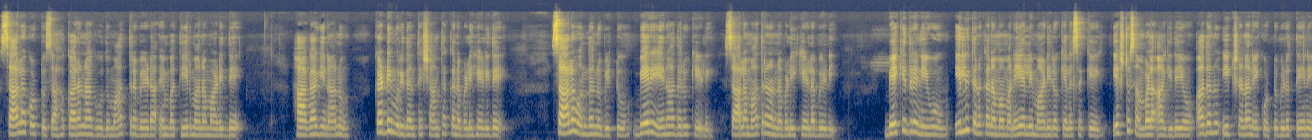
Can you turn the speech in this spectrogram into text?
ಸಾಲ ಕೊಟ್ಟು ಸಹಕಾರನಾಗುವುದು ಮಾತ್ರ ಬೇಡ ಎಂಬ ತೀರ್ಮಾನ ಮಾಡಿದ್ದೆ. ಹಾಗಾಗಿ ನಾನು ಕಡ್ಡಿ ಮುರಿದಂತೆ ಶಾಂತಕ್ಕನ ಬಳಿ ಹೇಳಿದೆ, ಸಾಲ ಒಂದನ್ನು ಬಿಟ್ಟು ಬೇರೆ ಏನಾದರೂ ಕೇಳಿ. ಸಾಲ ಮಾತ್ರ ನನ್ನ ಬಳಿ ಕೇಳಬೇಡಿ. ಬೇಕಿದ್ರೆ ನೀವು ಇಲ್ಲಿ ತನಕ ನಮ್ಮ ಮನೆಯಲ್ಲಿ ಮಾಡಿರೋ ಕೆಲಸಕ್ಕೆ ಎಷ್ಟು ಸಂಬಳ ಆಗಿದೆಯೋ ಅದನ್ನು ಈ ಕ್ಷಣನೇ ಕೊಟ್ಟು ಬಿಡುತ್ತೇನೆ.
